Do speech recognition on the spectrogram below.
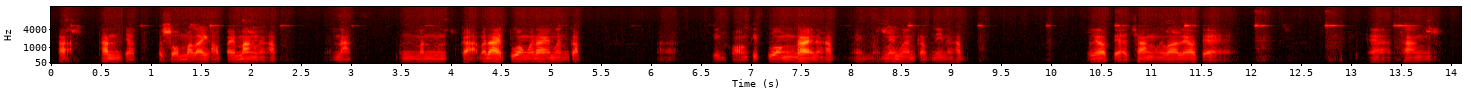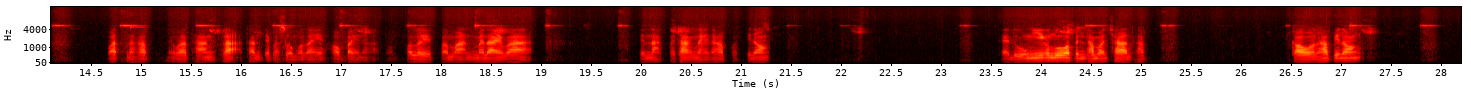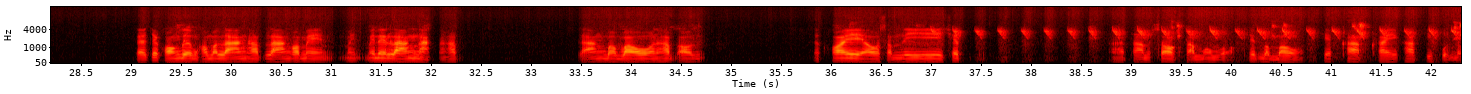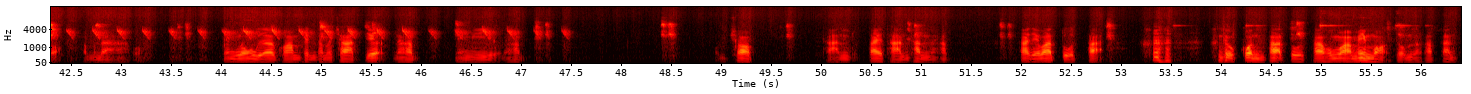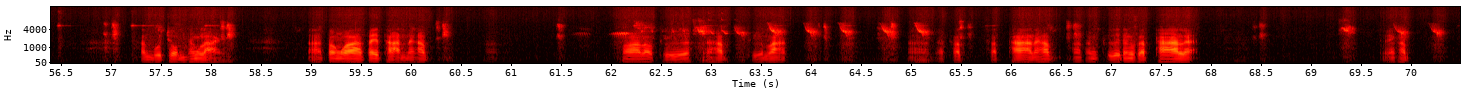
พระท่านจะผสมอะไรเข้าไปมั่งนะครับหนักมันมันกะไม่ได้ตวงไม่ได้เหมือนกับอสิ่งของที่ตวงได้นะครับ ไม่ไม่เหมือนกับนี้นะครับ แล้วแต่ช่างหรือว่าแล้วแต่อทางวัดนะครับหรือว่าทางพระท่านจะผสมอะไรเข้าไปนะครับก็เลยประมาณไม่ได้ว่าจะหนักไปทางไหนนะครับพี่น้อง แต่ดูงี้ก็รู้ว่าเป็นธรรมชาติครับ เก่านะครับ พี่น้อง แต่เจ้าของเดิมเขามาล้างครับ ล้างก็ไม่ไม่ไม่ได้ล้างหนักนะครับ ล้างเบาๆนะครับ เอาค่อยเอาสำลีเช็ดาตามซอกตามมุมออกเช็ดเบาๆเช็ดคราบใครคราบที่ฝุ่นออกธรรมดาครับยังลงเหลือความเป็นธรรมชาติเยอะนะครับ ยังมีอยู่นะครับ ผมชอบฐานใต้ฐานท่านนะครับ ถ้าจะว่าตูดพระ ดูก้นพระตูดพระผมว่าไม่เหมาะสมหรอกครับ ท่านท่านผู้ชมทั้งหลายต้องว่าใต้ฐานนะครับเพราะว่าเราถือนะครับ ถือมากศรัทศรัทธานะครับอ่าทั้งถือทั้งศรัทธาแหละนะครับ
